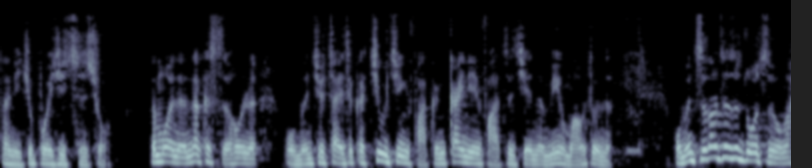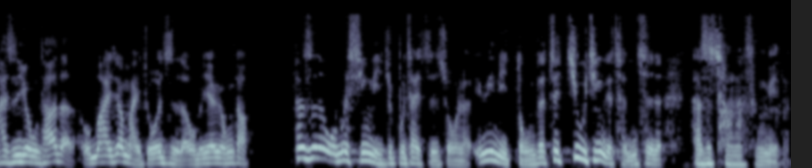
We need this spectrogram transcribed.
那你就不会去执着。那么呢，那个时候呢，我们就在这个就近法跟概念法之间呢没有矛盾了。我们知道这是桌子，我们还是用它的，我们还是要买桌子的，我们要用到。但是呢，我们的心里就不再执着了，因为你懂得这就近的层次呢，它是刹那生灭的，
